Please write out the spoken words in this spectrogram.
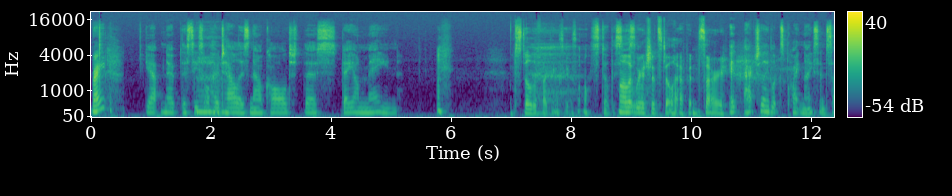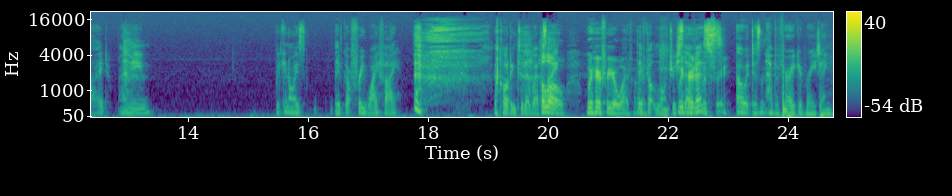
right? Yeah, nope. The Cecil ah. Hotel is now called the Stay on Main. Still the fucking Cecil. Still the Cecil. All that weird shit still happened. Sorry. It actually looks quite nice inside. I mean, we can always. They've got free Wi-Fi, according to their website. Hello, we're here for your Wi-Fi. They've got laundry We service. We heard it was free. Oh, it doesn't have a very good rating.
